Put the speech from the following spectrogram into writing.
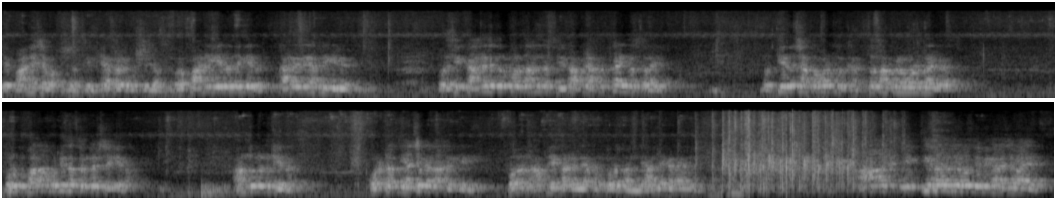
ते पाण्याच्या बाबतीत असतील ह्या सगळ्या गोष्टी ज्या असतील बरं पाणी गेलं तर गेलं कार्यालय आपली गेली होती. बरं ते कार्यालय जर परत आले नसती तर आपल्या हातात काही नसतं राहील. मग ते जर आता ओढत का तसं आपल्याला ओढत राहिलं. म्हणून पराकोटीचा संघर्ष केला. आंदोलन केलं. कोर्टात याचिका दाखल केली. पण आपले कार्यालय आपण परत आणले. आणले का नाही आज एकतीसाव्या दिवस तुम्ही मी घराच्या बाहेर. आहे.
